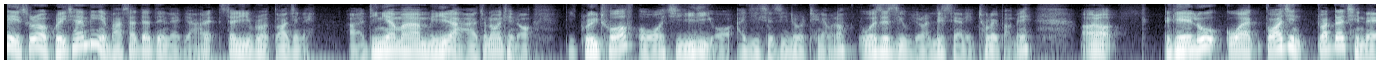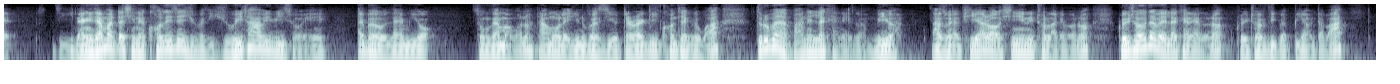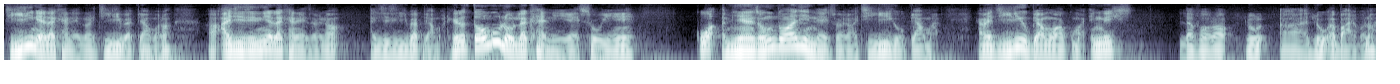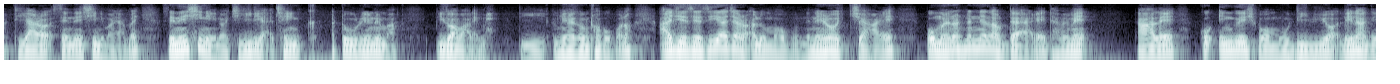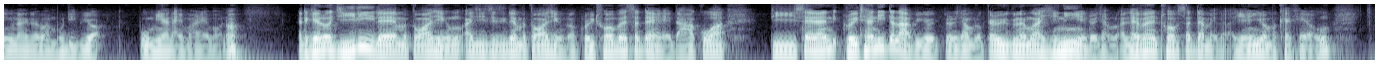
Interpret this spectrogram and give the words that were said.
Okay ဆိုတော့ grade 10ပြီးရင်ဗာဆက်တက်တင်လဲဗျာတဲ့ study abroad သွားခြင်းတယ်အာဒီနေရာမှာမေးတာကကျွန်တော်ထင်တော့ဒီ grade 12 or GED or IGCSE လို့ထင်တယ်ပါနော် OSSC ကိုကျွန်တော် list ကနေထုတ်လိုက်ပါမယ်အဲ့တော့တကယ်လို့ကိုကသွားခြင်းတွားတက်ခြင်းတဲ့ဒီနိုင်ငံခြားမှာတက်ခြင်းတဲ့ college နဲ့ university ရွေးထားပြီးပြီဆိုရင်အဲ့ဘက်ကိုလမ်းပြီးတော့စုံစမ်းပါပါနော်ဒါမှမဟုတ်လေ university ကို directly contact လုပ်ပါသူတို့ဘက်ကဘာနဲ့လက်ခံနေဆိုတာမေးပါဒါဆိုရင်အဖြေကတော့ရှင်းရှင်းလေးထွက်လာတယ်ပေါ့နော် grade 12တက်ပဲလက်ခံတယ်ဆိုတော့ grade 12ဒီပဲပြီးအောင်တက်ပါ GED နဲ့လက်ခံတယ်ဆိုတော့ GED ပဲပြောင်းပါနော်အာ IGC နဲ့လက်ခံတယ်ဆိုရင်တော့ IGC ပဲပြောင်းပါတကယ်လို့သုံးခုလုံးလက်ခံနေရဆိုရင်ကိုကအမြန်ဆုံးသွားကျင်တယ်ဆိုရင်တော့ GED ကိုပြောင်းပါဒါပေမဲ့ GED ကိုပြောင်းဖို့ကကိုမှ English level တော့လိုအာလိုအပ်ပါတယ်ပေါ့နော်ဒီကတော့စင်သင်ရှိနေမှာရမယ်စင်သင်ရှိနေရင်တော့ GED ကအချိန်အတူရင်းတွေမှာပြီးသွားပါလိမ့်မယ်ဒီအမြန်ဆုံးထွက်ဖို့ပေါ့နော် IGCSE ကကြတော့အဲ့လိုမဟုတ်ဘူးနည်းနည်းတော့ကြာတယ်ပုံမှန်တော့နှစ်နှစ်လောက်တက်ရတယ်ဒါပေမဲ့ဒါလည်းကို English ပေါ်မူတည်ပြီးတော့လေးလာတင်ယူနိုင်တယ်မှာမူတည်ပြီးတော့ ပုံမြန်နိုင်ပါတယ်ပေါ့နော် အဲတကယ်လို့ GED လည်းမသွားချင်ဘူး IGCSE လည်းမသွားချင်ဘူးเนาะ grade 12ပဲဆက်တက်ရင်လည်းဒါကကိုကဒီ7တန်း grade 10တိတက်လာပြီးတော့ကြောင့်မလို့ curriculum ကရင်းနှီးရတဲ့အတွက်ကြောင့်မလို့11 12ဆက်တက်မယ်ဆိုအရင်ကြီးတော့မခက်ခဲတော့ဘူး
